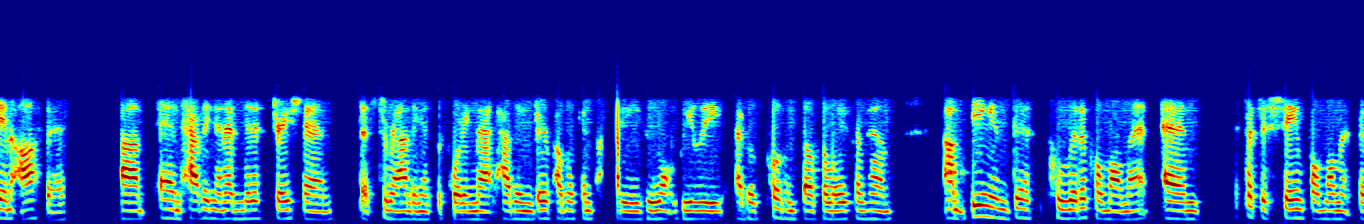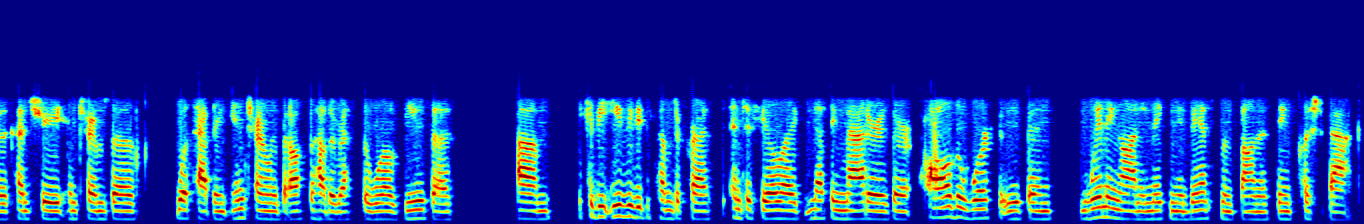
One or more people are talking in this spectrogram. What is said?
in office um, and having an administration that's surrounding and supporting that, having the Republican Party who won't really ever pull themselves away from him. Um, being in this political moment and such a shameful moment for the country in terms of what's happening internally, but also how the rest of the world views us. Um, it could be easy to become depressed and to feel like nothing matters or all the work that we've been winning on and making advancements on is being pushed back.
